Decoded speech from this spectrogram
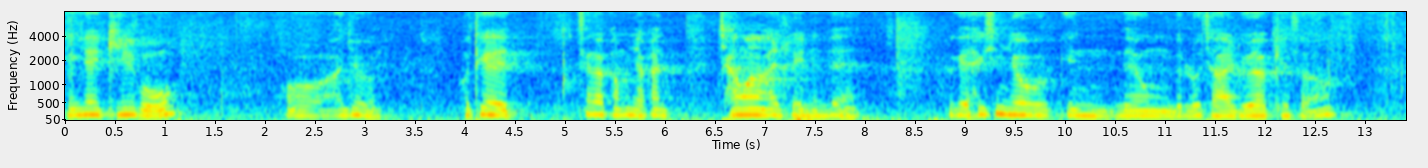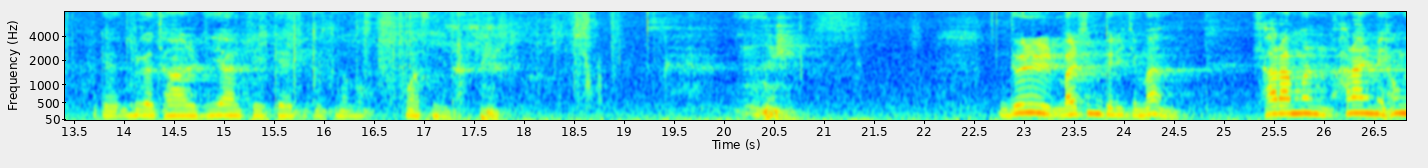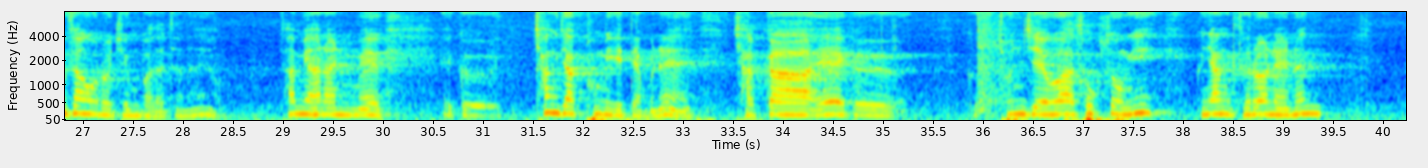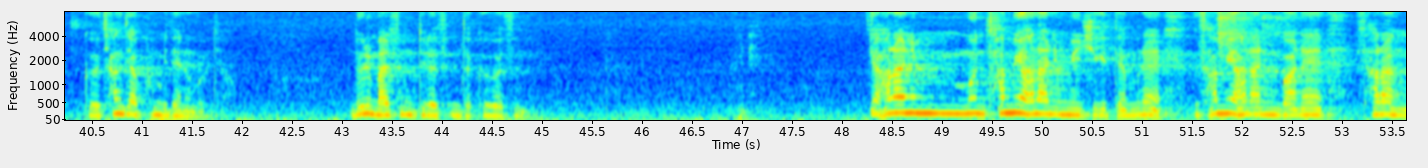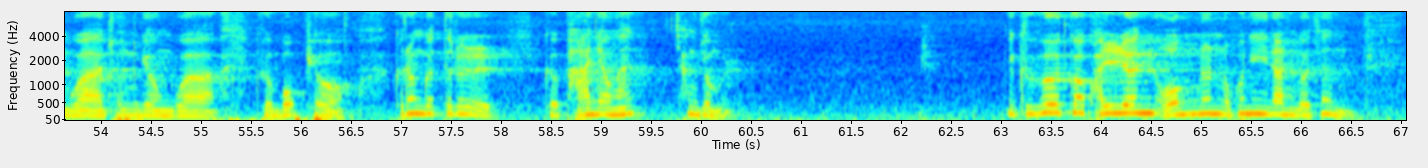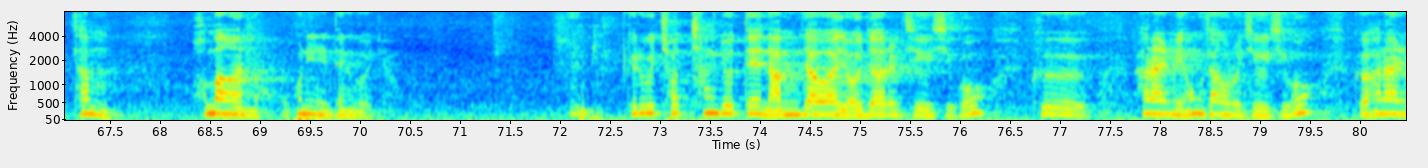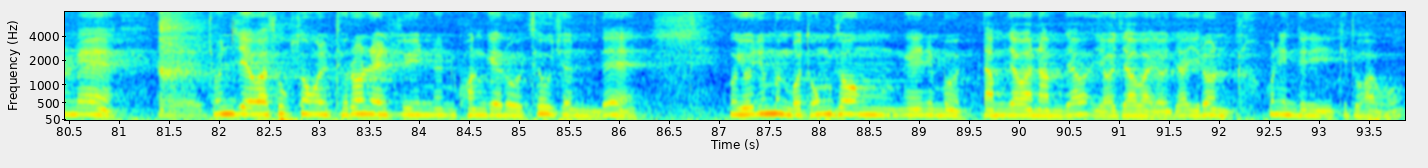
굉장히 길고 어, 아주 어떻게 생각하면 약간 장황할 수 있는데 그게 핵심적인 내용들로 잘 요약해서 이렇게 우리가 잘 이해할 수 있게 해주셔서 너무 고맙습니다. 늘 말씀드리지만 사람은 하나님의 형상으로 지음 받았잖아요. 삼위 하나님의 그 창작품이기 때문에 작가의 그, 그 존재와 속성이 그냥 드러내는 그 창작품이 되는 거죠. 늘 말씀드렸습니다. 그것은 하나님은 삼위 하나님이시기 때문에 그 삼위 하나님 간의 사랑과 존경과 그 목표 그런 것들을 그 반영한 창조물 그것과 관련 없는 혼인이라는 것은 참 허망한 혼인이 되는 거죠. 그리고 첫 창조 때 남자와 여자를 지으시고 그 하나님의 형상으로 지으시고 그 하나님의 존재와 속성을 드러낼 수 있는 관계로 세우셨는데 뭐 요즘은 뭐 동성애니 뭐 남자와 남자, 여자와 여자 이런 혼인들이 있기도 하고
